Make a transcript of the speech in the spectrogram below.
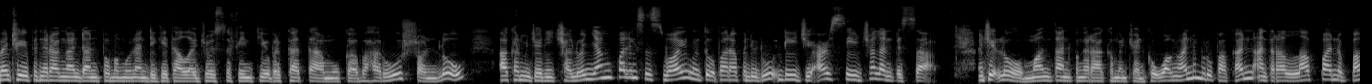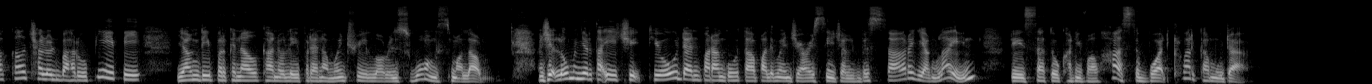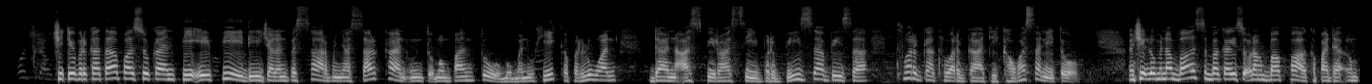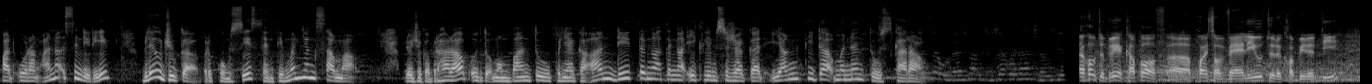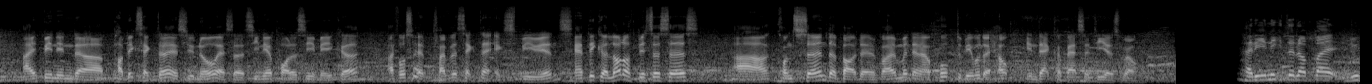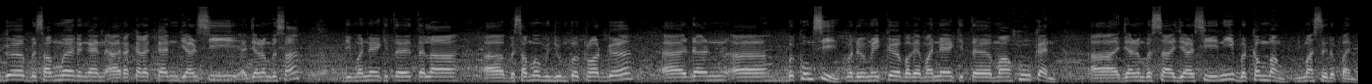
Menteri Penerangan dan Pembangunan Digital Josephine Teo berkata muka baharu Sean Low akan menjadi calon yang paling sesuai untuk para penduduk di GRC Jalan Besar. Encik Low, mantan pengarah Kementerian Keuangan merupakan antara lapan bakal calon baharu PAP yang diperkenalkan oleh Perdana Menteri Lawrence Wong semalam. Encik Low menyertai Cik Teo dan para anggota Parlimen GRC Jalan Besar yang lain di satu karnival khas buat keluarga muda. Cik Teo berkata pasukan PAP di Jalan Besar menyasarkan untuk membantu memenuhi keperluan dan aspirasi berbeza-beza keluarga-keluarga di kawasan itu. Encik Loh menambah sebagai seorang bapa kepada empat orang anak sendiri, beliau juga berkongsi sentimen yang sama. Beliau juga berharap untuk membantu penyagaan di tengah-tengah iklim sejagat yang tidak menentu sekarang. I hope to bring a couple of uh, points of value to the community. I've been in the public sector, as you know, as a senior policy maker. I've also had private sector experience. I think a lot of businesses are concerned about the environment, and I hope to be able to help in that capacity as well. Hari ini kita dapat juga bersama dengan uh, rakan-rakan JRC Jalan Besar di mana kita telah uh, bersama menjumpa keluarga uh, dan uh, berkongsi kepada mereka bagaimana kita mahukan uh, Jalan Besar JRC ini berkembang di masa depan.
